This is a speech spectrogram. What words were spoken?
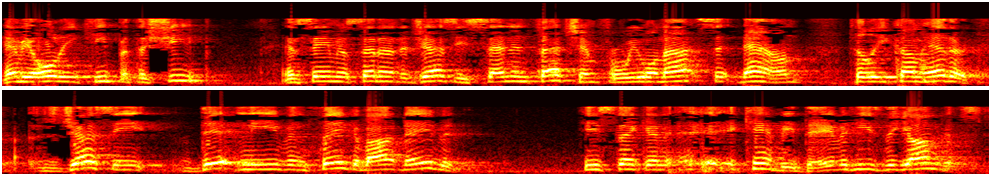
And behold, he keepeth the sheep. And Samuel said unto Jesse, Send and fetch him, for we will not sit down till he come hither. Jesse didn't even think about David. He's thinking, it can't be David. He's the youngest.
